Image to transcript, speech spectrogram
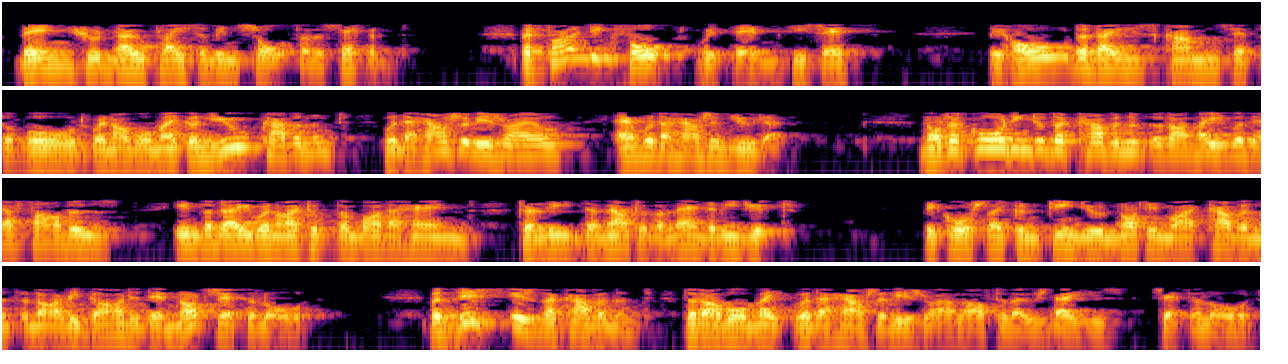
then should no place have been sought for the second. But finding fault with them, he saith, Behold, the days come, saith the Lord, when I will make a new covenant with the house of Israel and with the house of Judah. Not according to the covenant that I made with their fathers in the day when I took them by the hand to lead them out of the land of Egypt, because they continued not in my covenant and I regarded them not, saith the Lord. But this is the covenant that I will make with the house of Israel after those days, saith the Lord.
